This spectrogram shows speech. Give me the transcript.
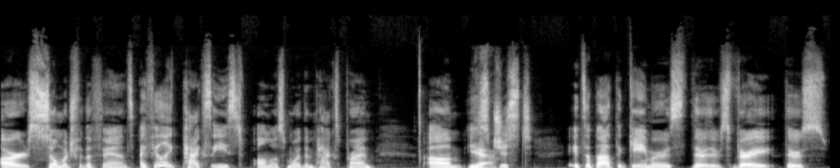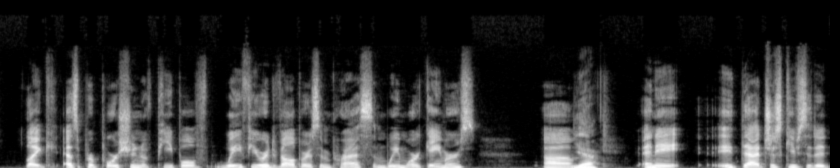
are so much for the fans. I feel like PAX East almost more than PAX Prime. Um, it's Yeah. just it's about the gamers. There, there's very there's like as a proportion of people, way fewer developers and press, and way more gamers. Um, yeah, and it it that just gives it a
